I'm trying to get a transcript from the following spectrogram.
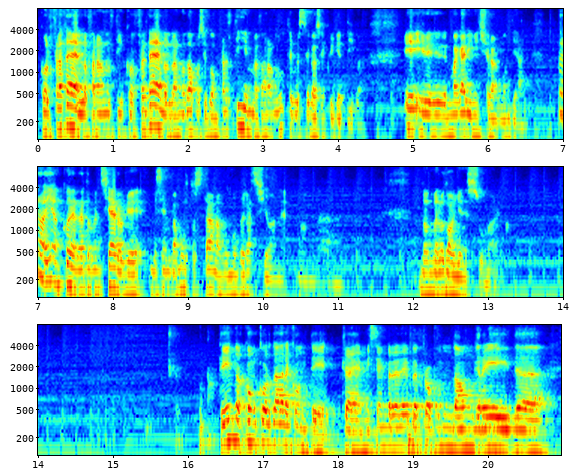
col fratello, faranno il team col fratello, l'anno dopo si compra il team, faranno tutte queste cose qui che dicono e, e magari vincerà il mondiale. Però io ancora il retropensiero che mi sembra molto strana come operazione, non, non me lo toglie nessuno. Ecco. Tendo a concordare con te, cioè mi sembrerebbe proprio un downgrade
